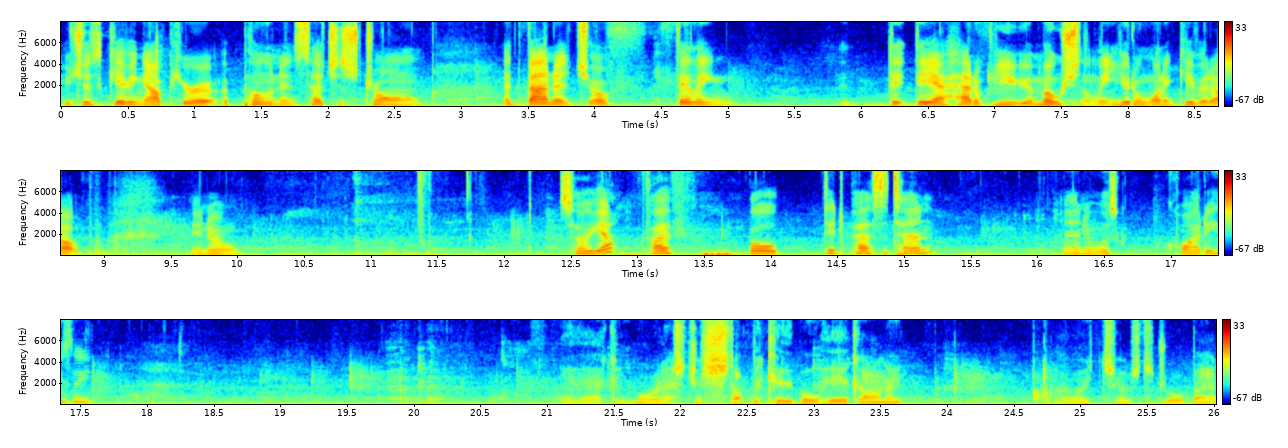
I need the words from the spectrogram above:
You're just giving up your opponent such a strong advantage of feeling th- they ahead of you emotionally. You don't want to give it up, you know. So yeah, five ball did pass the ten, and it was quite easy. Yeah, can more or less just stop the cue ball here, can't he? Oh, he chose to draw back.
